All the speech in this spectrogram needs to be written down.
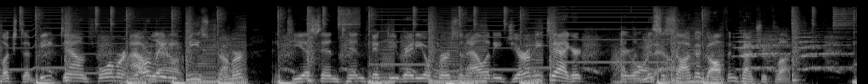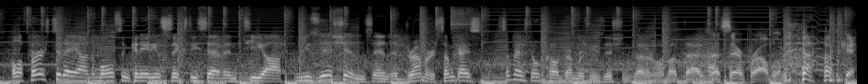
looks to beat down former Our Lady Peace drummer and TSN 1050 radio personality Jeremy Taggart at the Mississaugua Golf and Country Club. Well, first today on the Molson Canadian 67 tee off, musicians and drummers. Some guys, some guys don't call drummers musicians. I don't know about that. Is That's their problem. okay,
